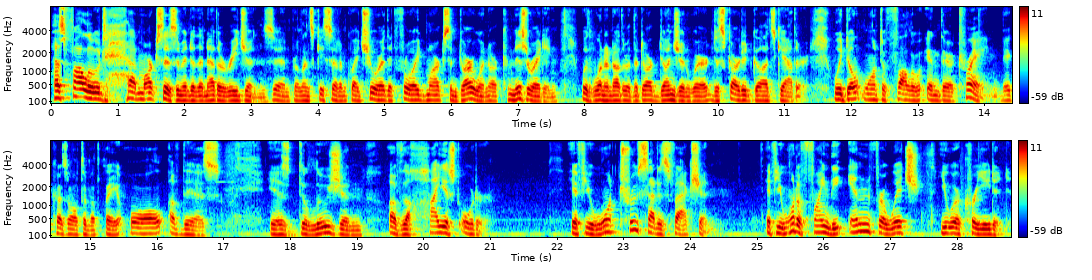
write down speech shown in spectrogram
has followed uh, Marxism into the nether regions. And Berlinski said, I'm quite sure that Freud, Marx, and Darwin are commiserating with one another in the dark dungeon where discarded gods gather. We don't want to follow in their train because ultimately all of this is delusion of the highest order. If you want true satisfaction, if you want to find the end for which you were created,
